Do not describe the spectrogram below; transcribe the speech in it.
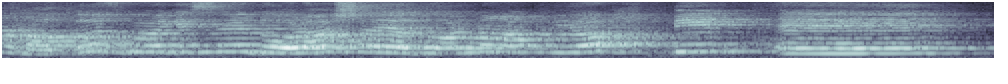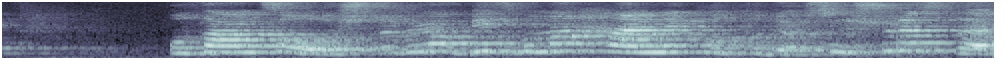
kanal öz bölgesine doğru aşağıya doğru ne yapıyor? Bir ee, uzantı oluşturuyor. Biz buna henne kulpu diyoruz. Şimdi şurası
